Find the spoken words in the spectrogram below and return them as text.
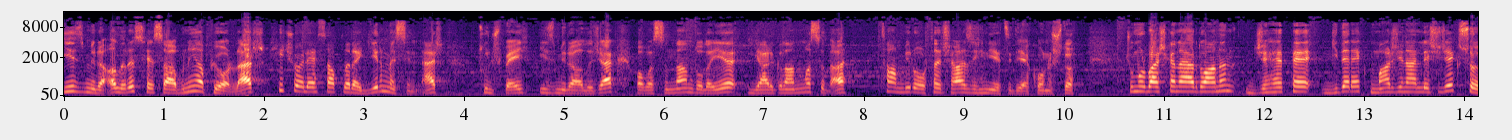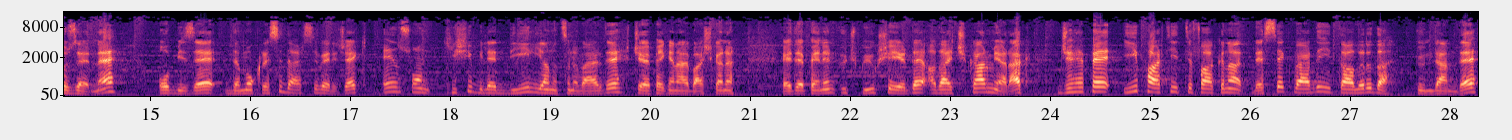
İzmir'i alırız hesabını yapıyorlar. Hiç öyle hesaplara girmesinler. Tunç Bey İzmir'i alacak, babasından dolayı yargılanması da tam bir ortaçağ zihniyeti diye konuştu. Cumhurbaşkanı Erdoğan'ın CHP giderek marjinalleşecek sözlerine o bize demokrasi dersi verecek en son kişi bile değil yanıtını verdi CHP Genel Başkanı. HDP'nin 3 büyük şehirde aday çıkarmayarak CHP İyi Parti ittifakına destek verdiği iddiaları da gündemde.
